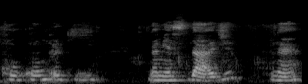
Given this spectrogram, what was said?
compro aqui na minha cidade, né?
